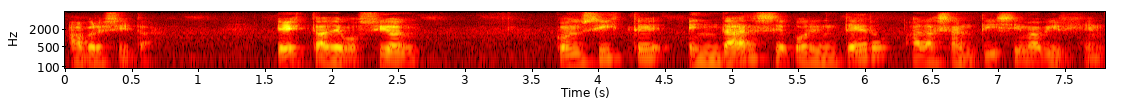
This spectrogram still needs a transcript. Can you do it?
Abre cita. Esta devoción consiste en darse por entero a la Santísima Virgen,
